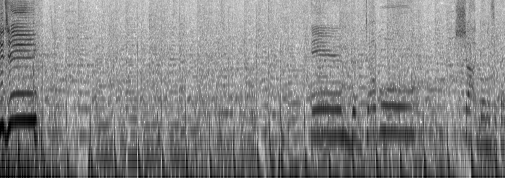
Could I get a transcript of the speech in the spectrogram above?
GG! And the double shotgun is a thing.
